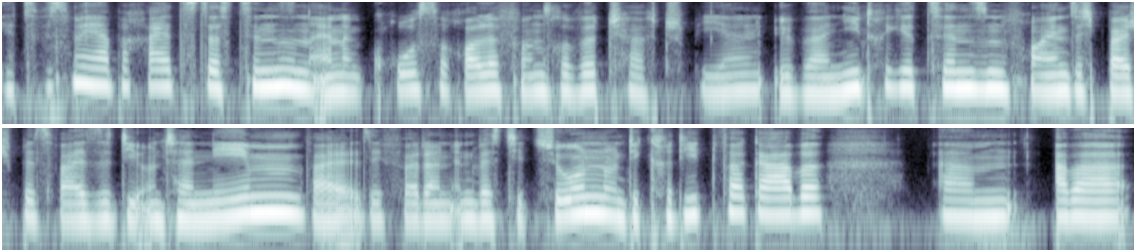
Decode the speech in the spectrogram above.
Jetzt wissen wir ja bereits, dass Zinsen eine große Rolle für unsere Wirtschaft spielen. Über niedrige Zinsen freuen sich beispielsweise die Unternehmen, weil sie fördern Investitionen und die Kreditvergabe. Ähm, aber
